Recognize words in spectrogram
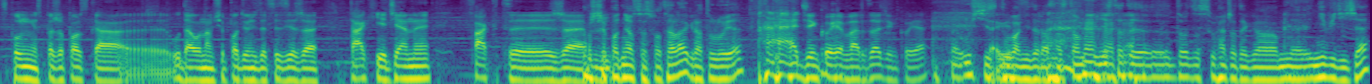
wspólnie z Peugeot Polska e, udało nam się podjąć decyzję, że tak, jedziemy. Fakt, e, że... Aż się podniosę z fotela, gratuluję. dziękuję bardzo, dziękuję. Uścisk Tak dłoni teraz nastąpił. Niestety, drodzy słuchacze, tego e, nie widzicie.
